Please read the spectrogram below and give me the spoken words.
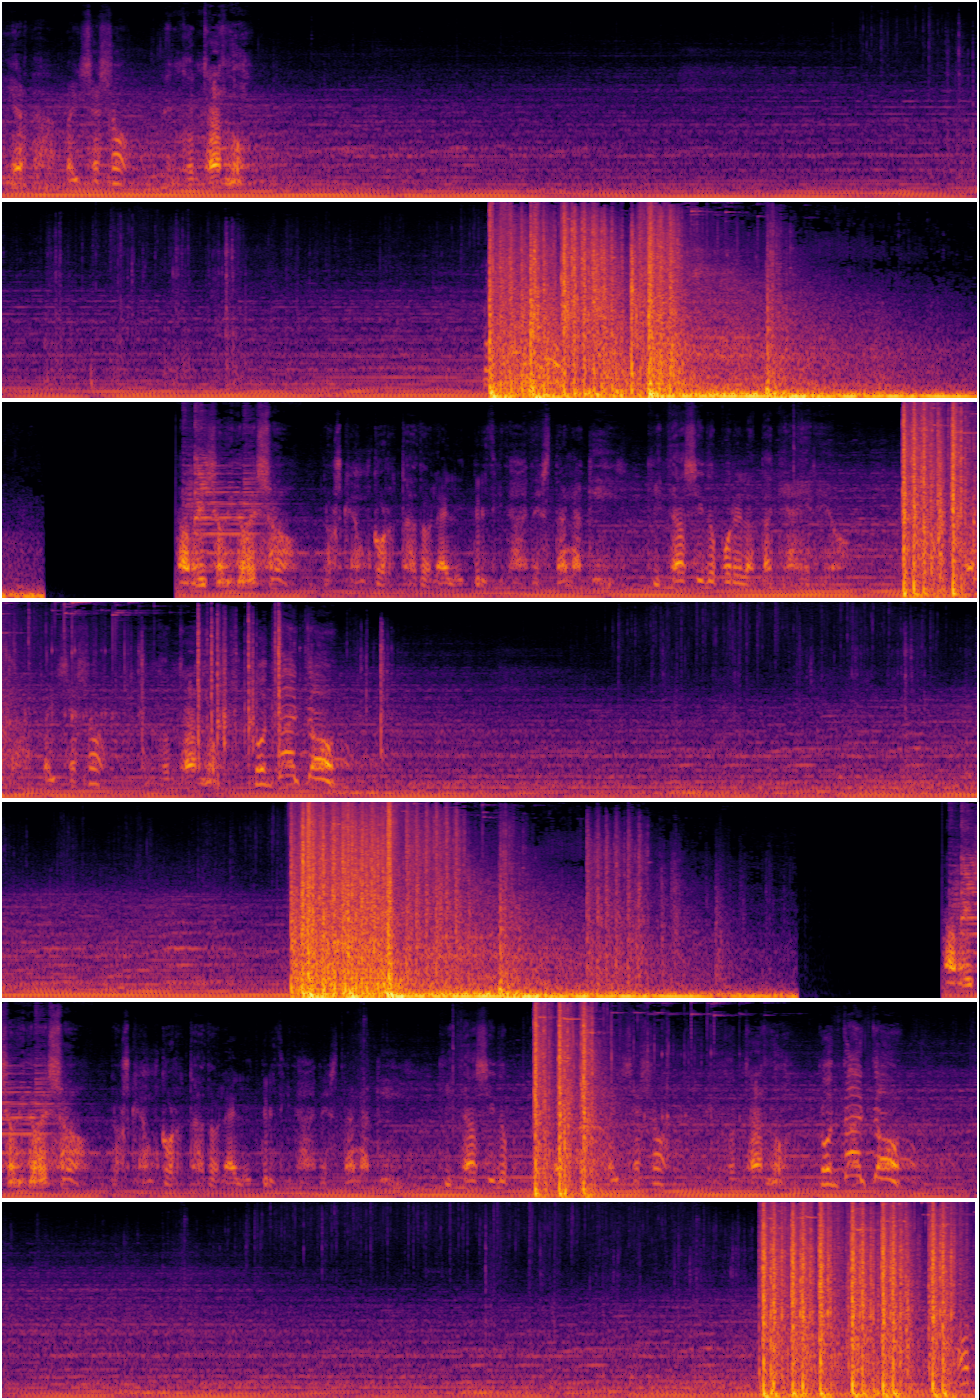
Mierda, ¿veis eso? Encontradlo. ¿Habéis oído eso? Los que han cortado la electricidad están aquí. Quizá ha sido por el ataque aéreo. ¿Veis eso? Encontradlo. ¡Contacto! ¿Habéis oído eso? Los que han cortado la electricidad están aquí. Quizá ha sido... ¿Veis eso? Encontradlo. ¡Contacto!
